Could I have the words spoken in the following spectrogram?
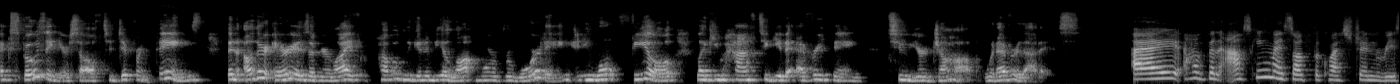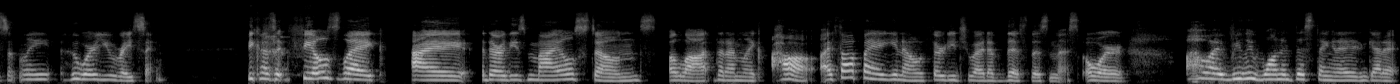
exposing yourself to different things, then other areas of your life are probably going to be a lot more rewarding and you won't feel like you have to give everything to your job, whatever that is. I have been asking myself the question recently who are you racing? Because it feels like I there are these milestones a lot that I'm like, oh, I thought by, you know, 32 I'd have this, this, and this. Or, oh, I really wanted this thing and I didn't get it.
